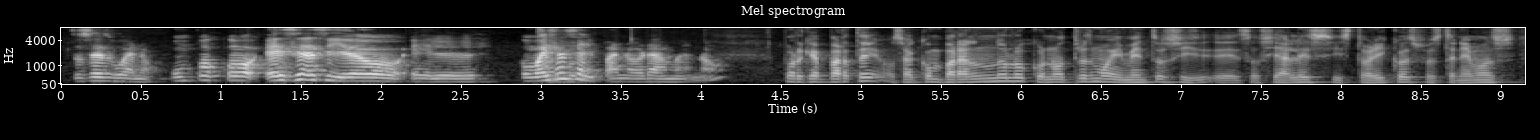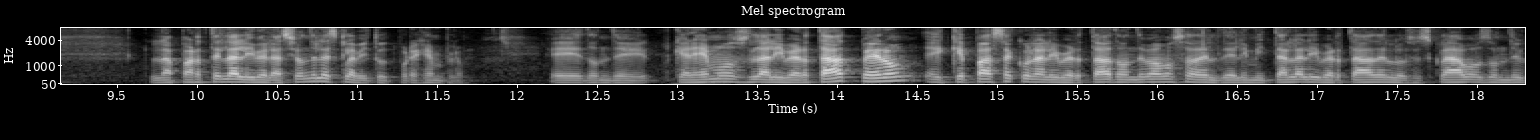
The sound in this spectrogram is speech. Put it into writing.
Entonces, bueno, un poco ese ha sido el, como ese es el panorama, ¿no? Porque aparte, o sea, comparándolo con otros movimientos eh, sociales históricos, pues tenemos la parte de la liberación de la esclavitud, por ejemplo, eh, donde queremos la libertad, pero eh, ¿qué pasa con la libertad? ¿Dónde vamos a delimitar la libertad de los esclavos? ¿Dónde,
